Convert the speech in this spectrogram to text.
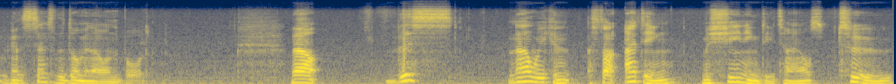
We're going to center the domino on the board. Now, this now we can start adding machining details to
